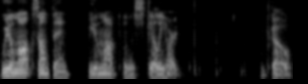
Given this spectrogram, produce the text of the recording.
We unlock something. We unlock a skelly heart. Go.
